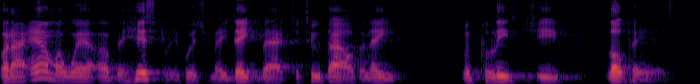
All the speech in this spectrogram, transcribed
but I am aware of the history, which may date back to 2008 with Police Chief Lopez.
